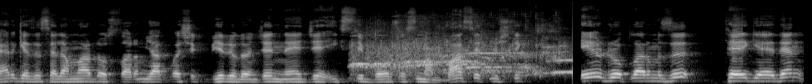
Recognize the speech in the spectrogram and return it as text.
Herkese selamlar dostlarım. Yaklaşık bir yıl önce NCXT borsasından bahsetmiştik. Airdroplarımızı TG'den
